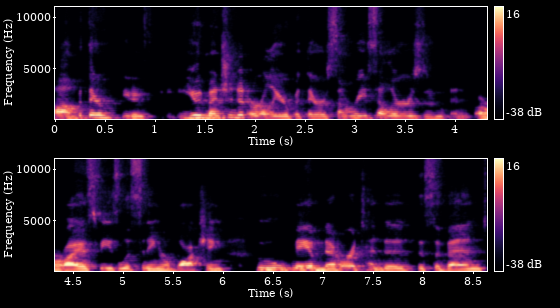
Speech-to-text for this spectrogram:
Um, but there you know you had mentioned it earlier but there are some resellers and, and, or isvs listening or watching who may have never attended this event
